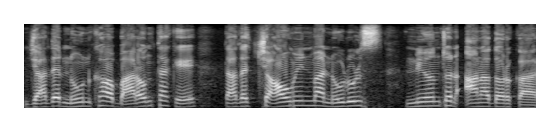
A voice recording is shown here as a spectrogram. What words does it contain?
যাদের নুন খাওয়া বারণ থাকে, তাদের চাউমিন বা নুডলস নিয়ন্ত্রণ আনা দরকার।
